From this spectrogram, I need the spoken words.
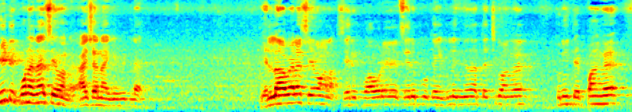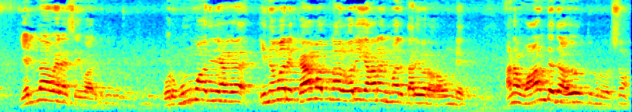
வீட்டுக்கு போனால் என்ன செய்வாங்க? ஆயிஷா நாய்க்கு வீட்டில் எல்லா வேலையும் செய்வாங்களாம். செருப்பு அவரே செருப்பு கை கிழிஞ்சு தான் தைச்சுக்குவாங்க துணி தைப்பாங்க. எல்லா வேலையும் செய்வார்கள். ஒரு முன்மாதிரியாக இந்த மாதிரி கேமத் நாள் வரை யாரும் இந்த மாதிரி தலைவர் வர முடியாது ஆனால் வாழ்ந்தது அறுபத்தி மூணு வருஷம்.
